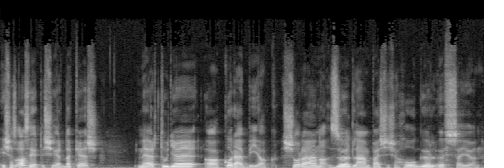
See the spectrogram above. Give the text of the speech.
és az azért is érdekes, mert ugye a korábbiak során a zöld lámpás és a hógöl összejön.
